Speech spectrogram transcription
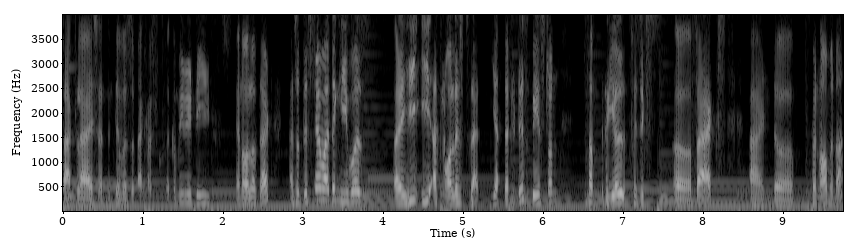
backlash and then there was a backlash from the community and all of that and so this time i think he was uh, he, he acknowledged that yeah that it is based on some real physics uh, facts and uh, phenomena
